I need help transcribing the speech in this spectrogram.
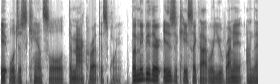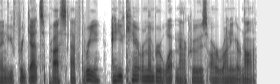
it will just cancel the macro at this point. But maybe there is a case like that where you run it and then you forget to press F3 and you can't remember what macros are running or not.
